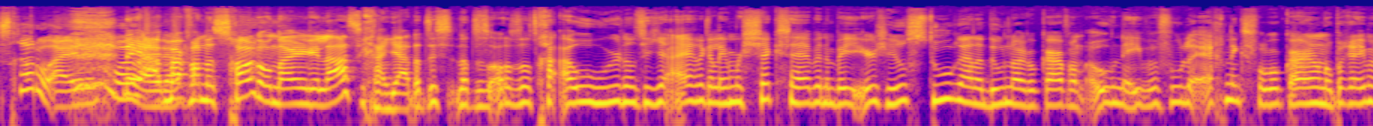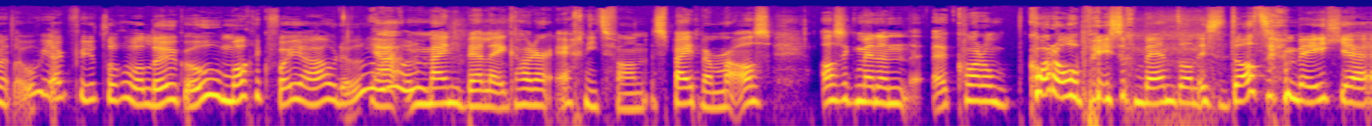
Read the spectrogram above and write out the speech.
Scharreleieren. Nee, ja, kwarreleieren. maar van een scharrel naar een relatie gaan, ja, dat is, dat is altijd dat geouwe hoer. Dan zit je eigenlijk alleen maar seks te hebben. En dan ben je eerst heel stoer aan het doen naar elkaar. Van, oh nee, we voelen echt niks voor elkaar. En op een gegeven moment, oh ja, ik vind je toch wel leuk. Oh, mag ik van je houden? Ja, mij niet bellen. Ik hou daar echt niet van. Spijt me. Maar als, als ik met een eh, kwarrel, kwarrel bezig ben, dan is dat een beetje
